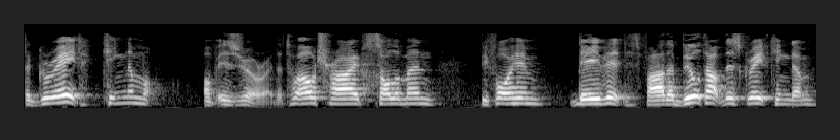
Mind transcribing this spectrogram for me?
the great kingdom of Israel, right? The 12 tribes, Solomon, before him, David, his father, built up this great kingdom.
